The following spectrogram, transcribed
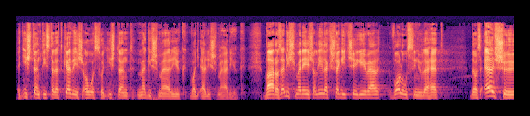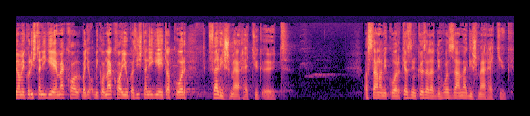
Egy Isten tisztelet kevés ahhoz, hogy Istent megismerjük, vagy elismerjük. Bár az elismerés a lélek segítségével valószínű lehet, de az első, amikor Isten igéje meghall, vagy amikor meghalljuk az Isten igéjét, akkor felismerhetjük őt. Aztán, amikor kezdünk közeledni hozzá, megismerhetjük.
